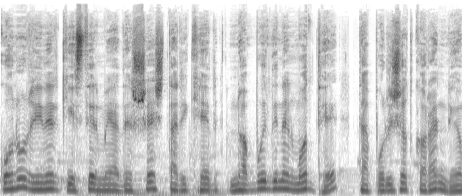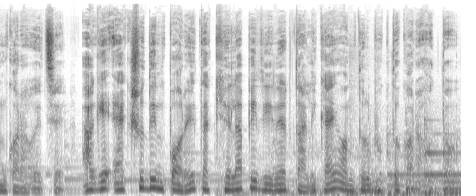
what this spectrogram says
কোন ঋণের কিস্তির মেয়াদের শেষ তারিখের নব্বই দিনের মধ্যে তা পরিশোধ করার নিয়ম করা হয়েছে। আগে একশো দিন পরে তা খেলাপি ঋণের তালিকায় অন্তর্ভুক্ত করা হতো।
